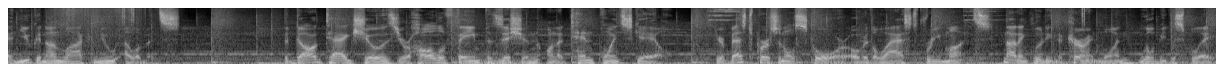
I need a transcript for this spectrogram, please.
and you can unlock new elements. The dog tag shows your Hall of Fame position on a 10-point scale. Your best personal score over the last three months, not including the current one, will be displayed.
